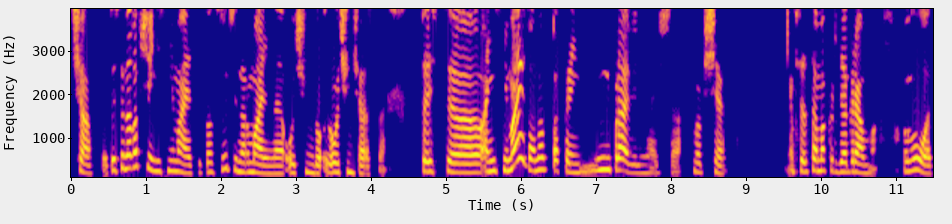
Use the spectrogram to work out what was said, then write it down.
Часто. То есть она вообще не снимается, по сути, нормальная очень, очень часто. То есть э, они снимают, она такая неправильная вся вообще. Вся сама кардиограмма. Вот.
